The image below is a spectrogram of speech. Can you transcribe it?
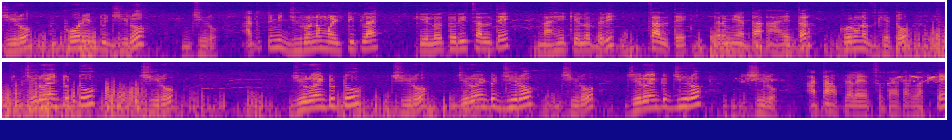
zero आणि फोर इंटू झिरो झिरो आता तुम्ही झिरोनं मल्टिप्लाय केलं तरी चालते नाही केलं तरी चालते. तर मी आता आहे तर करूनच घेतो. Zero into two zero zero into two zero zero into zero zero zero into zero zero आता आपल्याला याचं काय करावं लागते?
